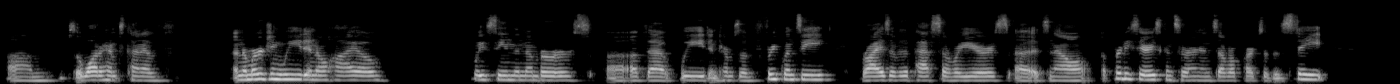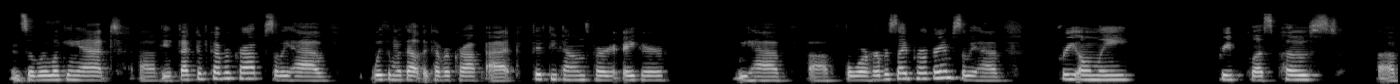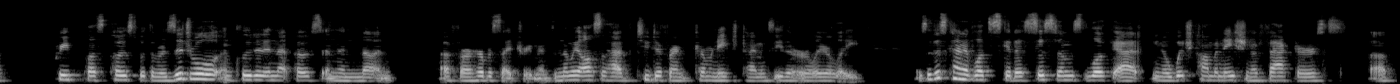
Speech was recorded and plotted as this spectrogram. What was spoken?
Um, so water hemp's kind of an emerging weed in Ohio. We've seen the numbers uh, of that weed in terms of frequency rise over the past several years. Uh, it's now a pretty serious concern in several parts of the state. And so we're looking at uh, the effective cover crop. So we have with and without the cover crop at 50 pounds per acre. We have uh, four herbicide programs. So we have pre only, pre plus post, uh, pre plus post with a residual included in that post, and then none uh, for our herbicide treatments. And then we also have two different termination timings, either early or late. And so this kind of lets us get a systems look at, you know, which combination of factors uh,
